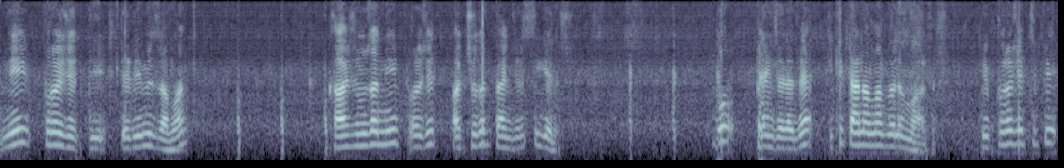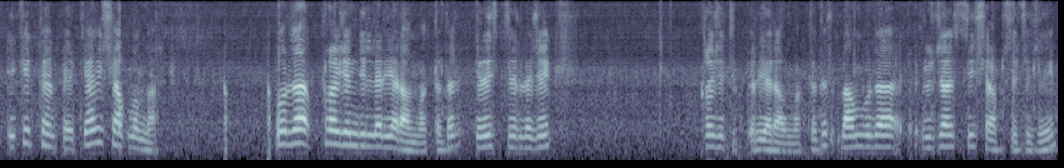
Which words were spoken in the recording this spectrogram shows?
New Project de- dediğimiz zaman karşımıza New Project açılır penceresi gelir. Bu pencerede iki tane ana bölüm vardır. Bir proje tipi, iki template yani şablonlar. Burada projenin dilleri yer almaktadır. Geliştirilecek proje tipleri yer almaktadır. Ben burada Visual C Sharp seçeceğim.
